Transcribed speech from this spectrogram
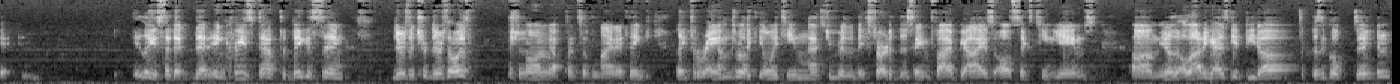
like I said, that, that increased depth. The biggest thing there's a there's always on the offensive line. I think like the Rams were like the only team last year that they started the same five guys all 16 games. Um, you know, a lot of guys get beat up physical position.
